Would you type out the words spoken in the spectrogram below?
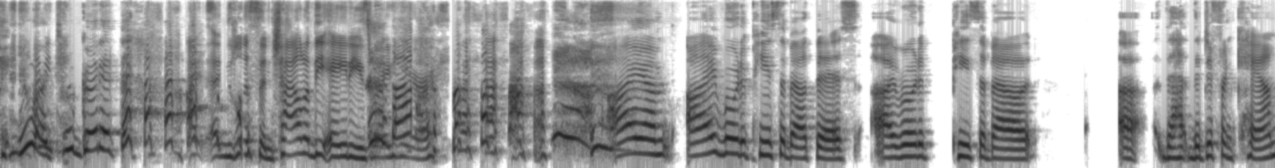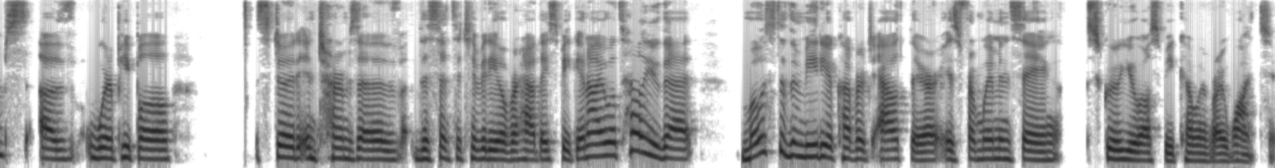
you are I mean, too good at that. I, listen, child of the 80s right here. I am I wrote a piece about this. I wrote a piece about uh, the, the different camps of where people stood in terms of the sensitivity over how they speak. And I will tell you that most of the media coverage out there is from women saying, screw you, I'll speak however I want to.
